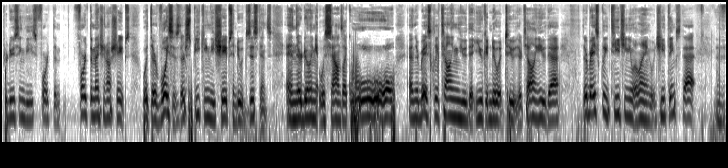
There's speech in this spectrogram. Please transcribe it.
producing these fourth fourth dimensional shapes with their voices. They're speaking these shapes into existence, and they're doing it with sounds like whoa, and they're basically telling you that you can do it too. They're telling you that they're basically teaching you a language. He thinks that th-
